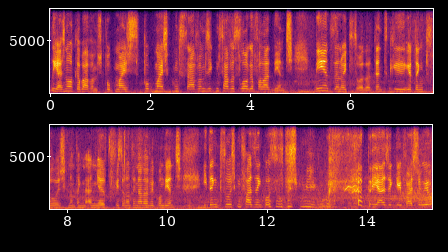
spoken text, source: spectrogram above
Aliás, não acabávamos, pouco mais, pouco mais começávamos e começava-se logo a falar de dentes. Dentes a noite toda. Tanto que eu tenho pessoas que não têm, a minha profissão não tem nada a ver com dentes e tenho pessoas que me fazem consultas comigo. A triagem quem faz sou eu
